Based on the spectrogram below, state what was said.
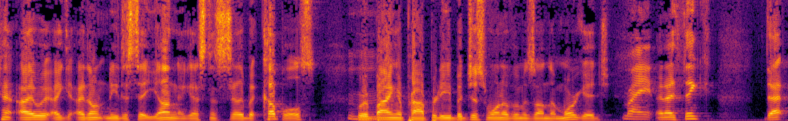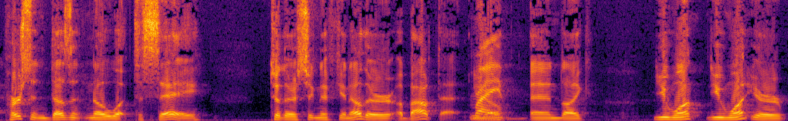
I, I, I don't need to say young, I guess necessarily, but couples who are mm-hmm. buying a property, but just one of them is on the mortgage. Right. And I think that person doesn't know what to say to their significant other about that. you Right. know? And like, you want you want your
